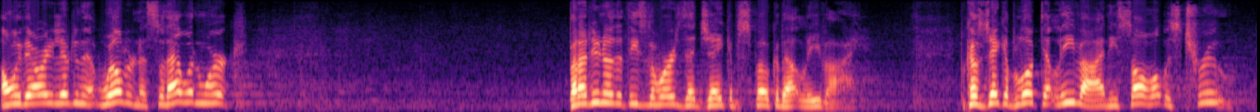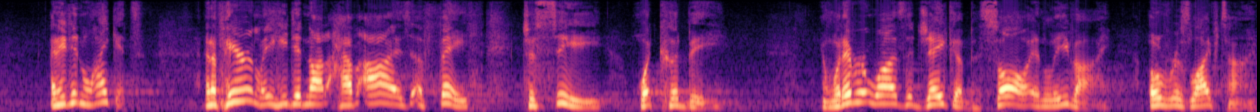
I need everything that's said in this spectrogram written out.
only they already lived in the wilderness, so that wouldn't work. But I do know that these are the words that Jacob spoke about Levi. Because Jacob looked at Levi and he saw what was true, and he didn't like it. And apparently, he did not have eyes of faith to see what could be. And whatever it was that Jacob saw in Levi over his lifetime,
